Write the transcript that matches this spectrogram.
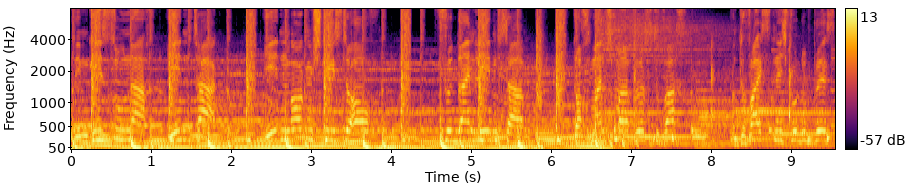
dem gehst du nach, jeden Tag. Jeden Morgen stehst du auf für dein Lebenshaben. Doch manchmal wirst du wach und du weißt nicht, wo du bist.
